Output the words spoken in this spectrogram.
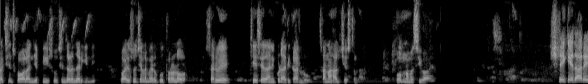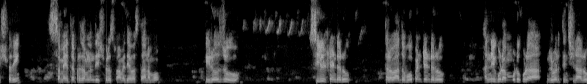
రక్షించుకోవాలని చెప్పి సూచించడం జరిగింది. వారి సూచనల మేరకు త్వరలో సర్వే చేసేదానికి కూడా అధికారులు సన్నాహాలు చేస్తున్నారు. ఓం నమ శివాయ. శ్రీ కేదారేశ్వరి సమేత ప్రథమనందీశ్వర స్వామి దేవస్థానము. ఈరోజు సీల్ టెండరు తర్వాత ఓపెన్ టెండరు అన్నీ కూడా మూడు కూడా నిర్వర్తించినారు.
